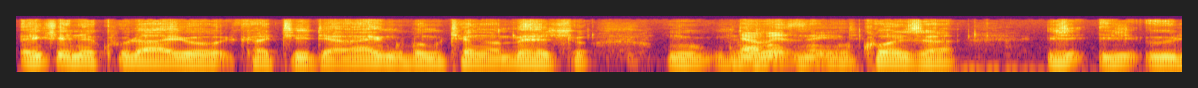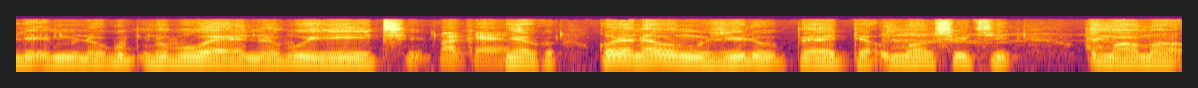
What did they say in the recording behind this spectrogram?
entsheni ekhulayo khathida hayi ngoba ngithenga amehlo ngu- Ndaba ngu- ezitha. ngukhonza i- i- ulimi noku- nobuwena nobuyithi Okay. yekho kodwa nawe ngizwile ubheda uma usuthi umama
